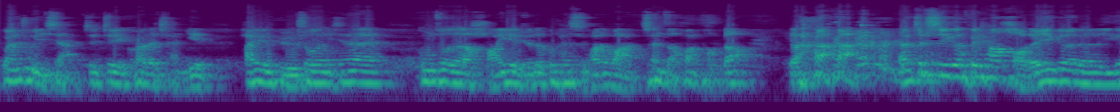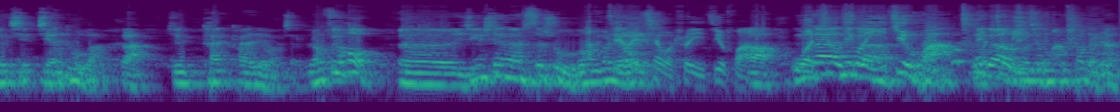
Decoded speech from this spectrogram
关注一下这这一块的产业。还有比如说你现在工作的行业觉得不太喜欢的话，趁早换跑道。对吧？然后这是一个非常好的一个一个前前途吧，是吧？就开开这玩笑。然后最后，呃，已经现在四十五分，我们结尾前我说一句话啊，我就说一句话，那个。稍等一下，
